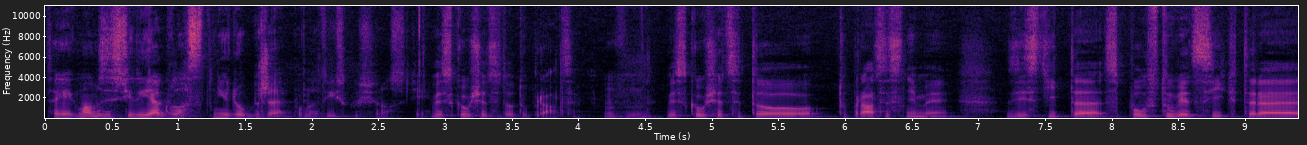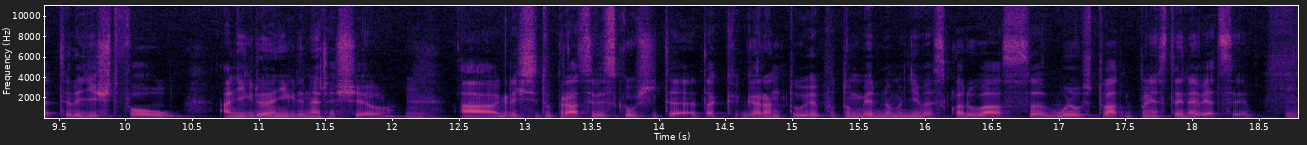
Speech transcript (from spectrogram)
Tak jak mám zjistit, jak vlastně dobře podle té zkušenosti? Vyzkoušet si to tu práci. Mm-hmm. Vyzkoušet si to, tu práci s nimi. Zjistíte spoustu věcí, které ty lidi štvou a nikdo je nikdy neřešil. Mm. A když si tu práci vyzkoušíte, tak garantuju, že potom jednom dní ve skladu vás budou štvát úplně stejné věci mm.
